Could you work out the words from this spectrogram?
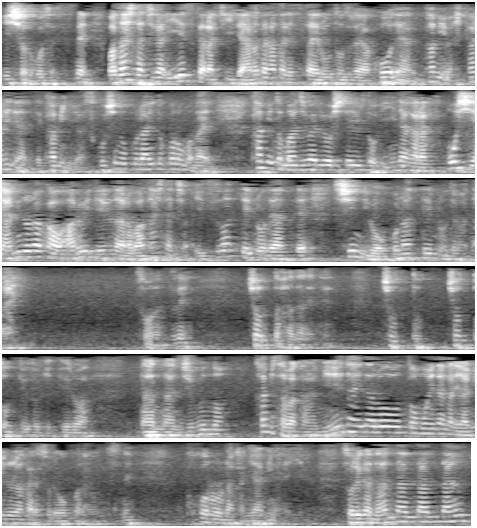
一章の五節ですね。私たちがイエスから聞いてあなた方に伝える訪れはこうである。神は光であって神には少しの暗いところもない。神と交わりをしていると言いながらもし闇の中を歩いているなら私たちは偽っているのであって真理を行っているのではない。そうなんですね。ちょっと離れてちょっとちょっとっていう時っていうのはだんだん自分の神様から見えないだろうと思いながら闇の中でそれを行うんですね。心の中に闇ができる。それがだんだんだんだん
